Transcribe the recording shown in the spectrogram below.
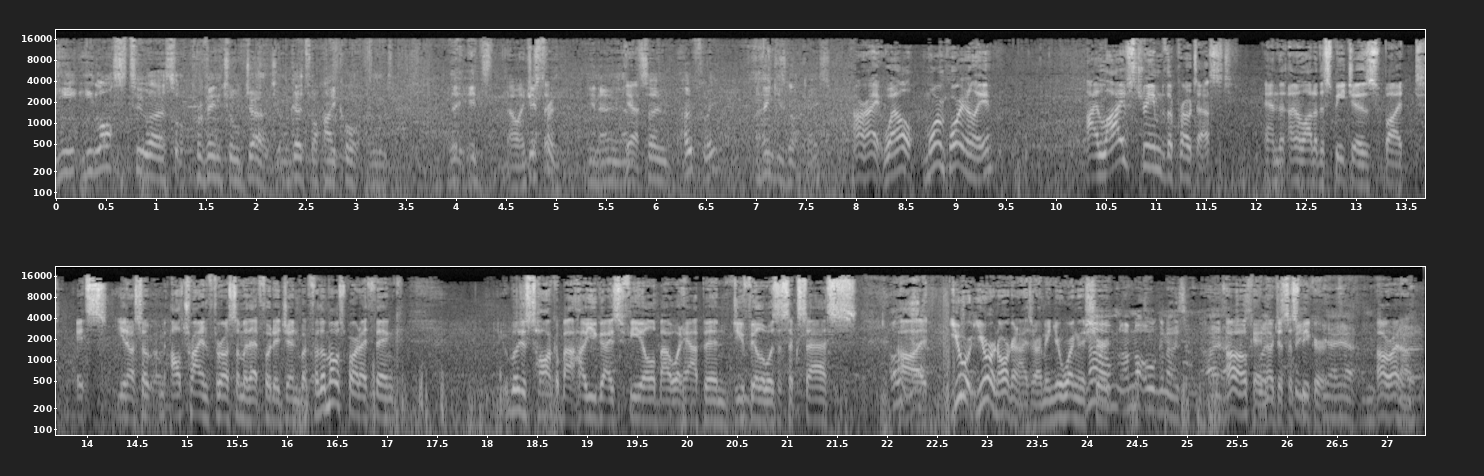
he, he lost to a sort of provincial judge. It will go to a high court, and it's Oh, different, you know. And Yeah. So hopefully, I think he's got a case. All right. Well, more importantly, I live streamed the protest and, and a lot of the speeches, but it's you know so I'll try and throw some of that footage in. But for the most part, I think we'll just talk about how you guys feel about what happened. Do you feel it was a success? Oh, uh, yeah. You were you're an organizer. I mean, you're wearing the No, shirt. I'm, I'm not organising. I, I Oh, okay, no, just a speaker. Yeah, yeah. And, Oh, right on.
